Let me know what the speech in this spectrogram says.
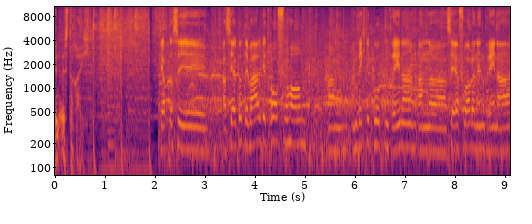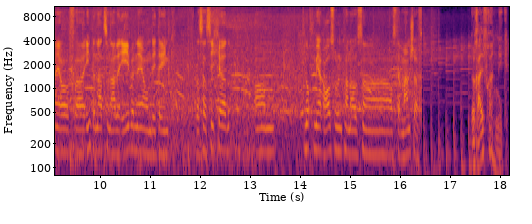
In Österreich. Ich glaube, dass sie eine sehr gute Wahl getroffen haben. Ähm, einen richtig guten Trainer, einen äh, sehr erfahrenen Trainer auf äh, internationaler Ebene. Und ich denke, dass er sicher ähm, noch mehr rausholen kann aus, äh, aus der Mannschaft. Ralf Rangnick,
